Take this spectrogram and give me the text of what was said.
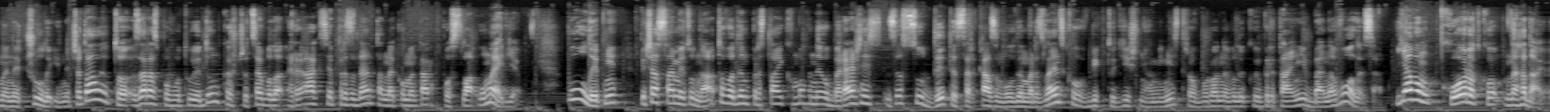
ми не чули і не читали, то зараз побутує думка, що це була реакція президента на коментар посла у медіа. Бо у липні, під час саміту НАТО, Вадим Пристайко мав необережність засудити сарказм Володимира Зеленського в бік тодішнього міністра оборони Великої Британії Бена Волеса. Я вам коротко нагадаю.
